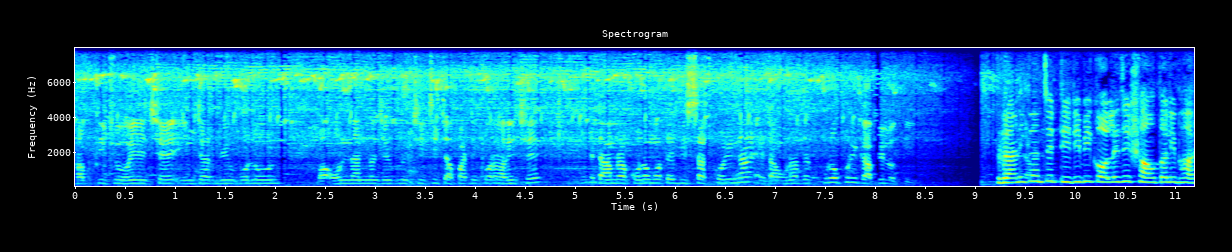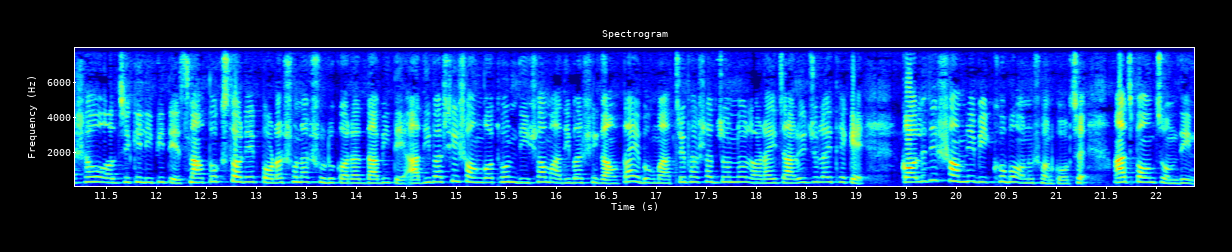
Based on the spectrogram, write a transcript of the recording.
সব কিছু হয়েছে, ইন্টারভিউ বলুন বা অন্যান্য যেগুলো চিঠি চাপাটি করা হয়েছে, এটা আমরা কোনো মতে বিশ্বাস করি না। এটা ওনাদের পুরোপুরি গাফিলতি। রানীগঞ্জের টিডিবি কলেজে সাঁওতালি ভাষা ও অলচিকি লিপিতে স্নাতক স্তরের পড়াশোনা শুরু করার দাবিতে আদিবাসী সংগঠন দিশম আদিবাসী গাঁওতা এবং মাতৃভাষার জন্য লড়াই চারই জুলাই থেকে কলেজের সামনে বিক্ষোভ অনশন করছে। আজ পঞ্চম দিন।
